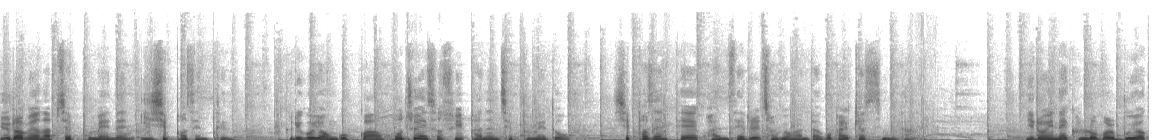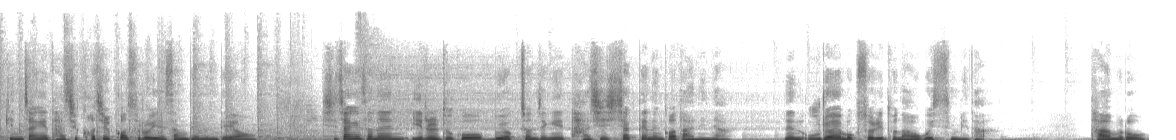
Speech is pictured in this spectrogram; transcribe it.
유럽연합 제품에는 20% 그리고 영국과 호주에서 수입하는 제품에도 10%의 관세를 적용한다고 밝혔습니다. 이로 인해 글로벌 무역 긴장이 다시 커질 것으로 예상되는데요. 시장에서는 이를 두고 무역 전쟁이 다시 시작되는 것 아니냐는 우려의 목소리도 나오고 있습니다. 다음으로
